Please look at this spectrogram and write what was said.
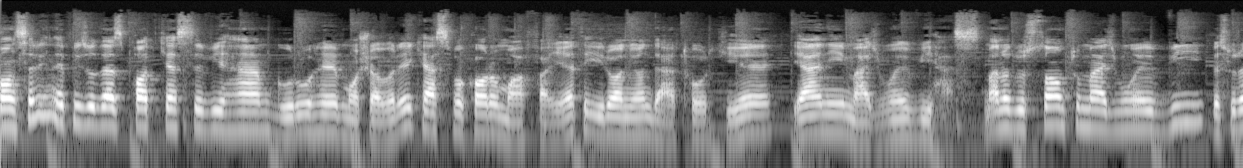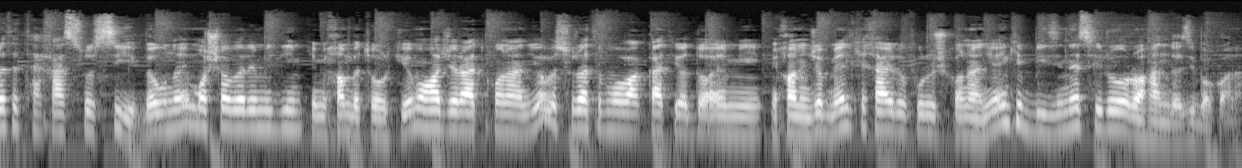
اسپانسر این اپیزود از پادکست وی هم گروه مشاوره کسب و کار و موفقیت ایرانیان در ترکیه یعنی مجموعه وی هست. من و دوستام تو مجموعه وی به صورت تخصصی به اونای مشاوره میدیم که می‌خوان به ترکیه مهاجرت کنن یا به صورت موقت یا دائمی می‌خوان اینجا ملک خرید و فروش کنن یا اینکه business ی رو راه اندازی بکنن.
